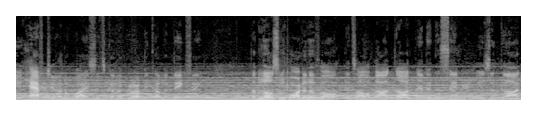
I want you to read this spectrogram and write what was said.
You have to, otherwise, it's going to grow and become a big thing. But most important of all, it's all about God being in the center and using God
